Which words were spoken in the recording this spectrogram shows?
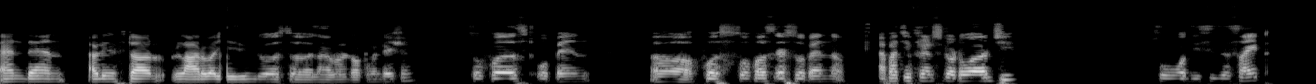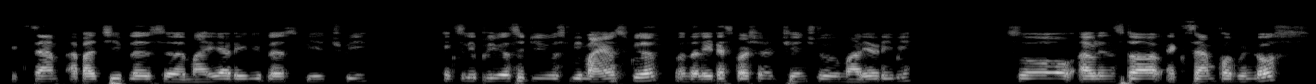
and then I will install Laravel using those uh, Laravel documentation. So first open uh, first so first let's open uh, apachefriends.org. So this is the site XAMPP Apache plus uh, MariaDB plus PHP. Actually, previously it used to be MySQL. When the latest version it changed to MariaDB. So I will install XAMPP for Windows.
